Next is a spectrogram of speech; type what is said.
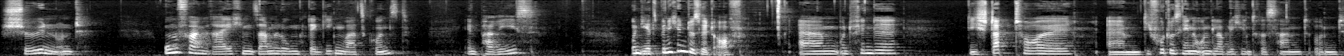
schönen und umfangreichen Sammlung der Gegenwartskunst in Paris. Und jetzt bin ich in Düsseldorf ähm, und finde die Stadt toll, ähm, die Fotoszene unglaublich interessant und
